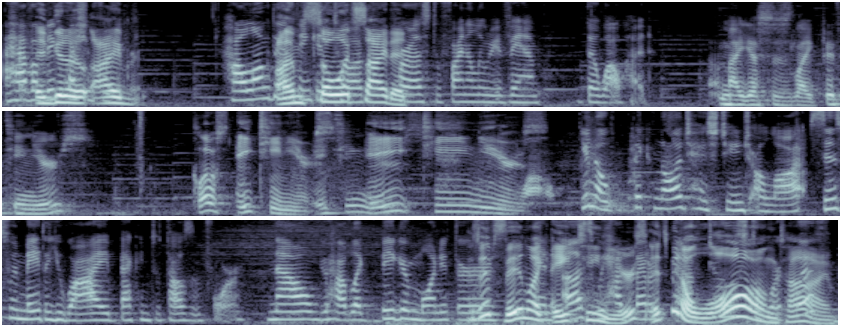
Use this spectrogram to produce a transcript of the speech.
I have a am big gonna. question for you, I Chris. How long do you I'm think so it took excited. for us to finally revamp the WoW HUD? My guess is like 15 years. Close, 18 years. 18 years. 18 years. Wow. You know, technology has changed a lot since we made the UI back in 2004. Now you have like bigger monitors. Has it been like and us, 18 years? It's been a dev tools to long work with, time.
